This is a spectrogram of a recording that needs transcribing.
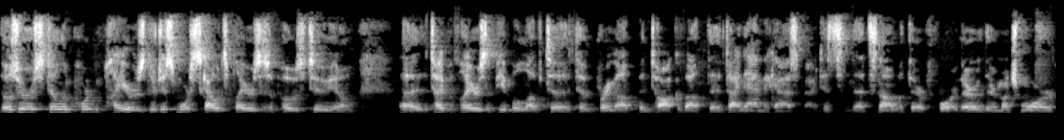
those are still important players. They're just more scouts players as opposed to you know uh, type of players that people love to to bring up and talk about the dynamic aspect. It's that's not what they're for. They're they're much more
